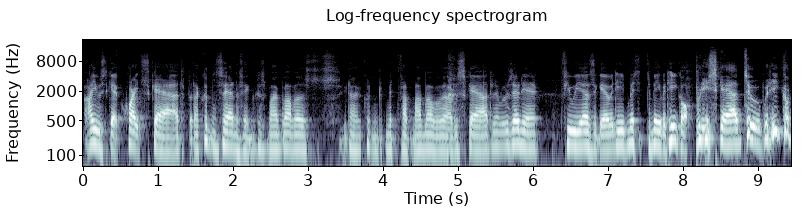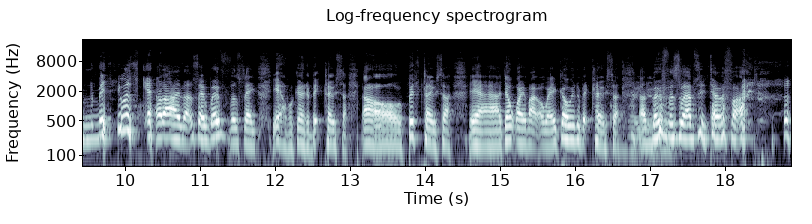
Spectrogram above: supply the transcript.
I used to get quite scared, but I couldn't say anything because my brothers, you know, couldn't admit that my brother I was scared, and it was only a few years ago that he admitted to me that he got pretty scared too, but he couldn't admit he was scared either. So both of us saying, "Yeah, we're going a bit closer. No, a bit closer. Yeah, don't worry about the way. Go in a bit closer." Oh and both of us were absolutely terrified.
